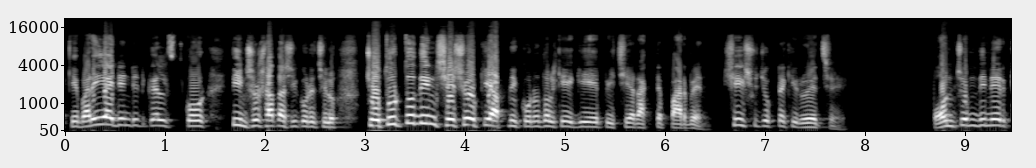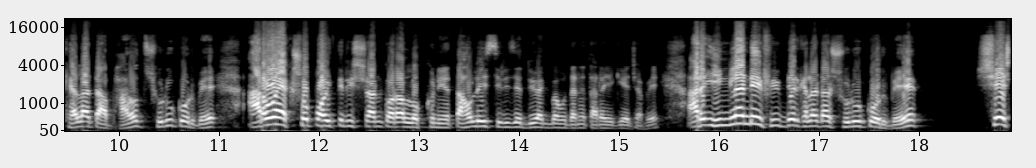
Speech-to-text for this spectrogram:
একেবারেই আইডেন্টিক্যাল স্কোর তিনশো সাতাশি করেছিল। চতুর্থ দিন শেষেও কি আপনি কোনো দলকে এগিয়ে পিছিয়ে রাখতে পারবেন? সেই সুযোগটা কি রয়েছে? পঞ্চম দিনের খেলাটা ভারত শুরু করবে আরও একশো পঁয়ত্রিশ রান করার লক্ষ্য নিয়ে, তাহলেই সিরিজে দু এক ব্যবধানে তারা এগিয়ে যাবে। আর ইংল্যান্ড এই ফিফথ ডের খেলাটা শুরু করবে শেষ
